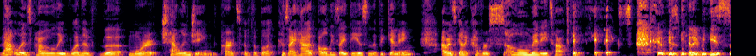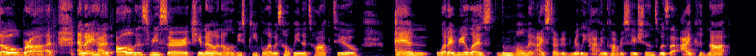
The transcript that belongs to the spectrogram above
that was probably one of the more challenging parts of the book because I had all these ideas in the beginning. I was going to cover so many topics. it was going to be so broad. And I had all this research, you know, and all of these people I was hoping to talk to. And what I realized the moment I started really having conversations was that I could not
